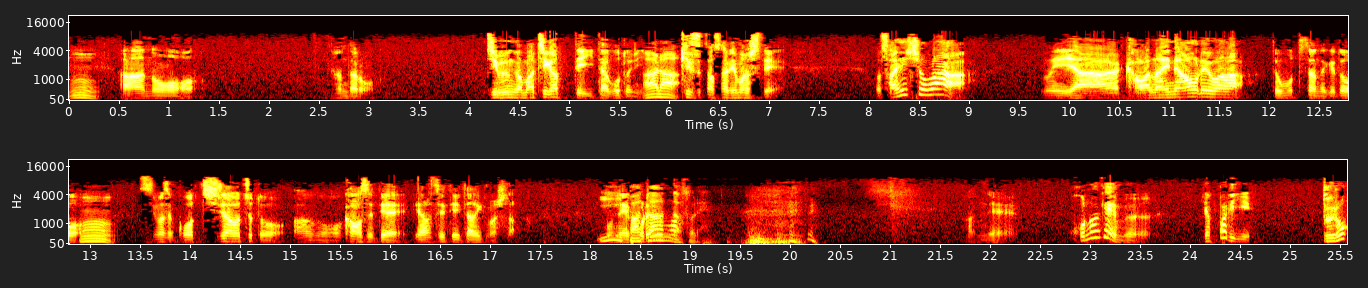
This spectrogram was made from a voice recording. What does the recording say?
うん。あの、なんだろう、自分が間違っていたことにあら。気づかされまして、最初は、いやー、買わないな、俺は、って思ってたんだけど、うん。すいません、こちらをちょっと、あの、買わせて、やらせていただきました。いいパターンだ、それ。あのね、このゲーム、やっぱり、ブロッ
